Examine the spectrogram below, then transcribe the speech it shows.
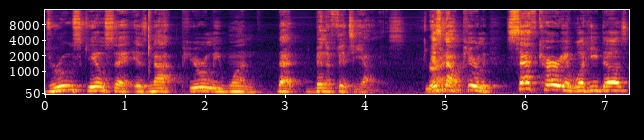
Jrue's skill set is not purely one that benefits Giannis. It's not purely Seth Curry and what he does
